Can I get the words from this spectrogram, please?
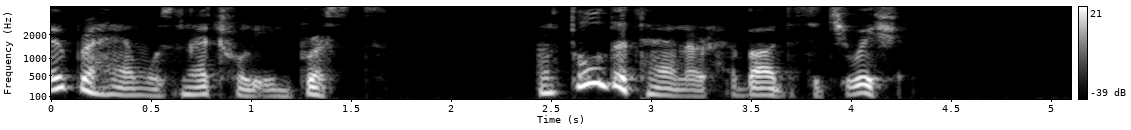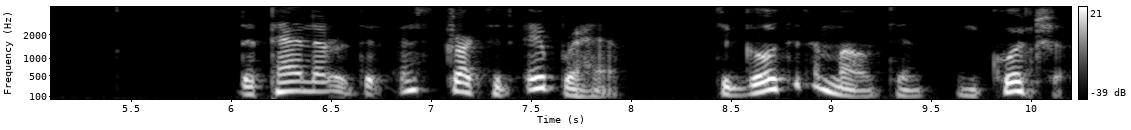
Abraham was naturally impressed and told the tanner about the situation. The tanner then instructed Abraham to go to the mountain in question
